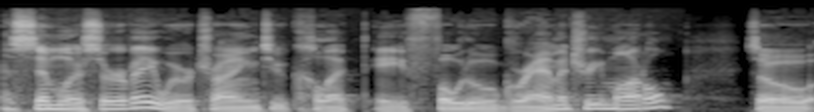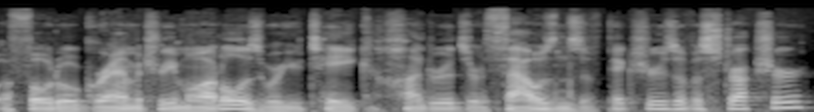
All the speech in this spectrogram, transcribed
a similar survey. We were trying to collect a photogrammetry model so, a photogrammetry model is where you take hundreds or thousands of pictures of a structure,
